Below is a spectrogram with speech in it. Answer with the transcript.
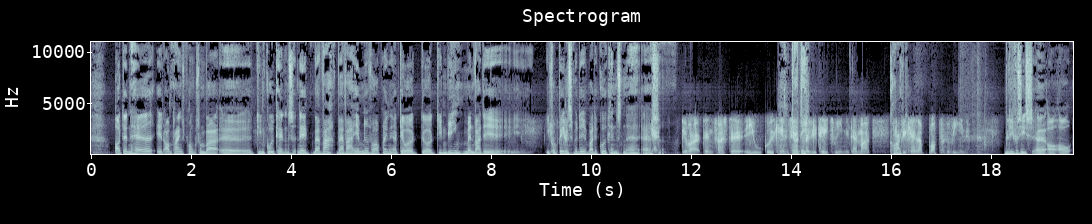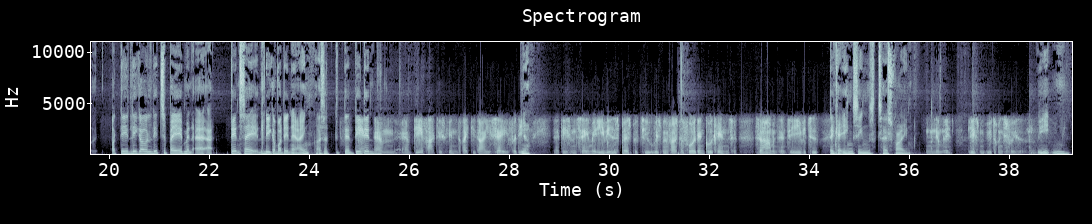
Og den havde et omdrejningspunkt, som var øh, din godkendelse. Nej, hvad var, hvad var emnet for opringningen? Det var, det var din vin, men var det i forbindelse med det, var det godkendelsen af... af Det var den første EU-godkendelse af kvalitetsvin i Danmark. Korrekt. Den vi kalder Bob-vine. Lige præcis. Øh, og, og, og det ligger jo lidt tilbage, men uh, den sag ligger, hvor den er, ikke? Altså, den, det er den... øhm, øh, det er faktisk en rigtig dejlig sag, fordi Ja. ja. det er sådan en sag med evighedsperspektiv. Hvis man først har fået den godkendelse, så har man den til evig tid. Den kan ingen senest tages fra en. Nemlig ligesom ytringsfriheden. I,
